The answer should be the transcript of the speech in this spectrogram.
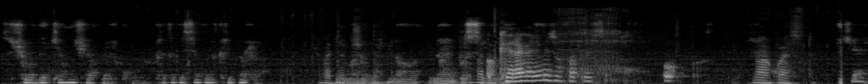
Se ce lo becchiamo ci apre il culo. Credo che sia quel creeper là. Che vado No, uccidere. no, no, è impossibile. Ok, raga, io mi sono fatto il... se- Oh, No, questo. C'è.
